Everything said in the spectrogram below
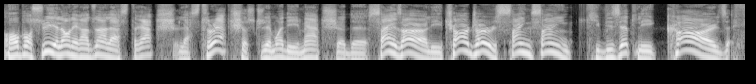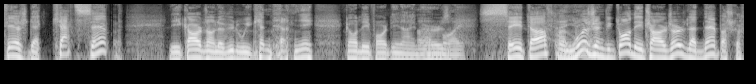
On poursuit et là, on est rendu dans la stretch, la stretch, excusez-moi, des matchs de 16 heures. Les Chargers 5-5 qui visitent les Cards, fiche de 4-7. Les Cards, on l'a vu le week-end dernier contre les 49ers. Oh boy. C'est tough. Aïe, Moi, j'ai une victoire des Chargers là-dedans parce que je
